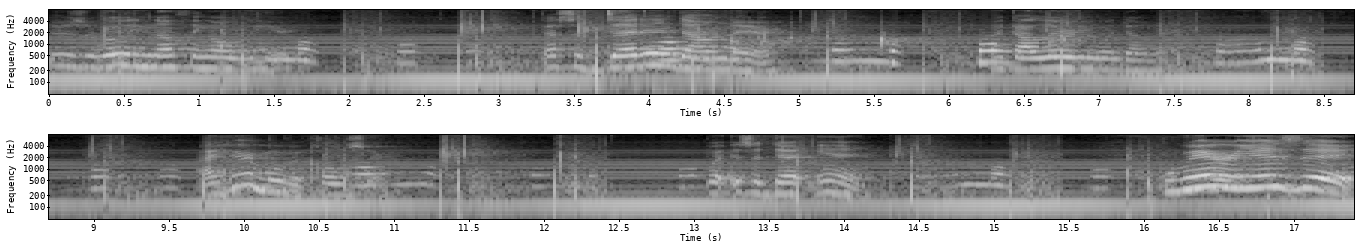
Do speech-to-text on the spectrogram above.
There's really nothing over here. That's a dead end down there. Like I literally went down there. But it's a dead end. Where is it?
